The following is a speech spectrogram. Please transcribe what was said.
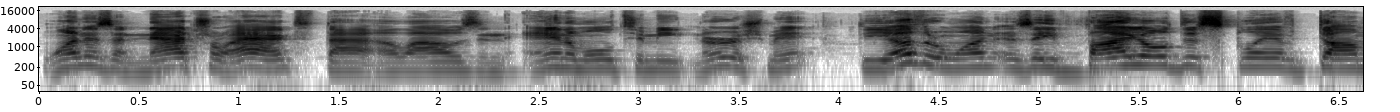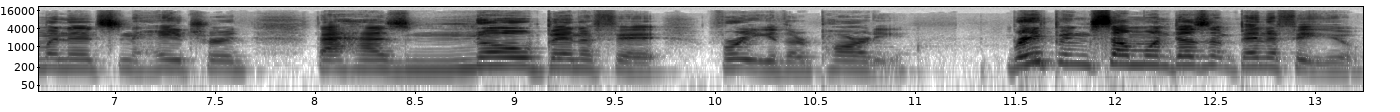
One is a natural act that allows an animal to meet nourishment. The other one is a vile display of dominance and hatred that has no benefit for either party. Raping someone doesn't benefit you.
